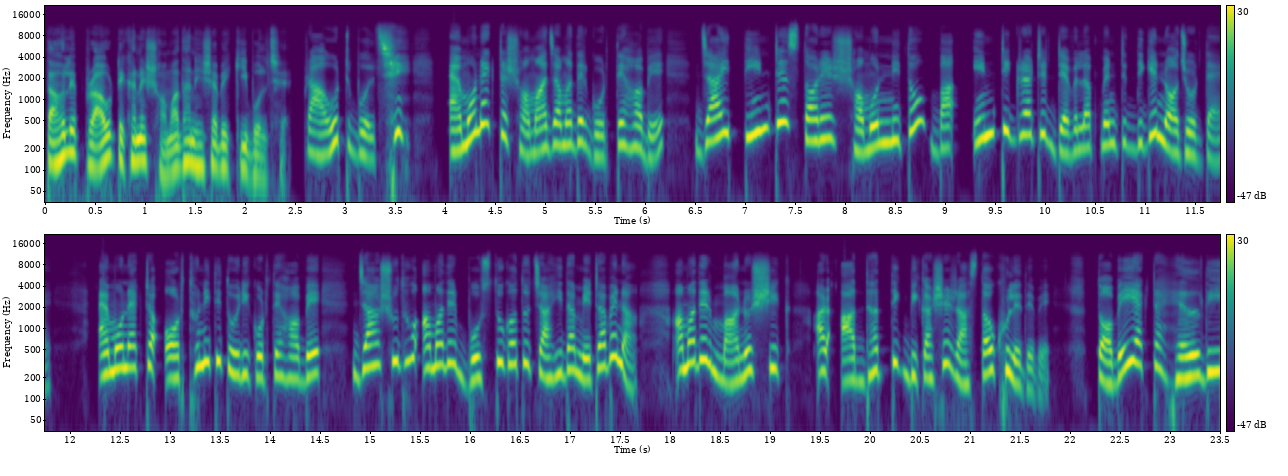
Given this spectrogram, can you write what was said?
তাহলে প্রাউট এখানে সমাধান হিসাবে কি বলছে? প্রাউট বলছে এমন একটা সমাজ আমাদের গড়তে হবে যাই তিনটে স্তরের সমন্বিত বা ইন্টিগ্রেটেড ডেভেলপমেন্টের দিকে নজর দেয়। এমন একটা অর্থনীতি তৈরি করতে হবে যা শুধু আমাদের বস্তুগত চাহিদা মেটাবে না আমাদের মানসিক আর আধ্যাত্মিক বিকাশের রাস্তাও খুলে দেবে। তবেই একটা হেলদি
